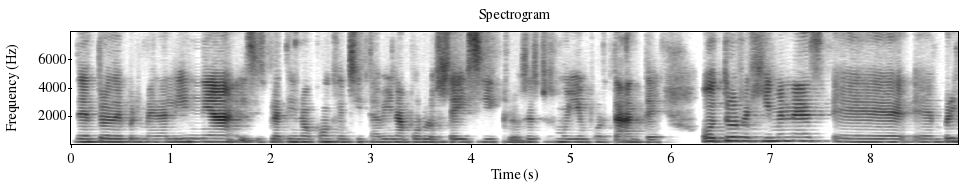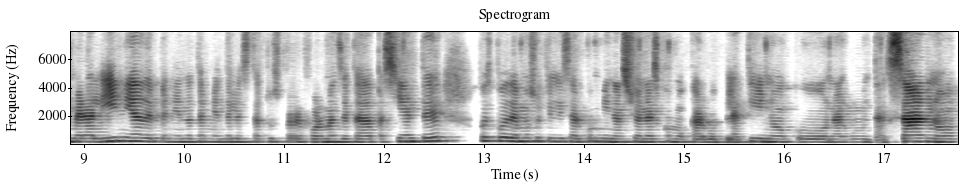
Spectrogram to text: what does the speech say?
dentro de primera línea el cisplatino con gemcitabina por los seis ciclos. Esto es muy importante. Otros regímenes eh, en primera línea, dependiendo también del estatus performance de cada paciente, pues podemos utilizar combinaciones como carboplatino con algún taxano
